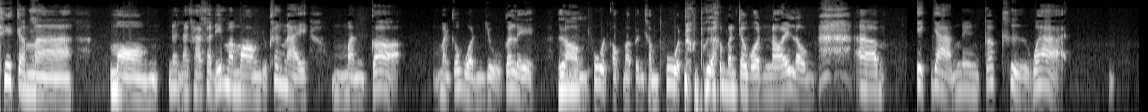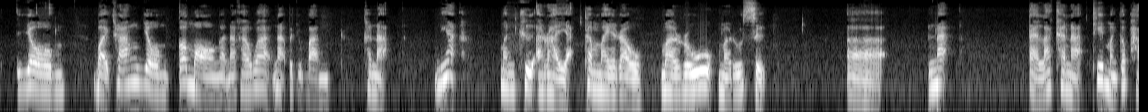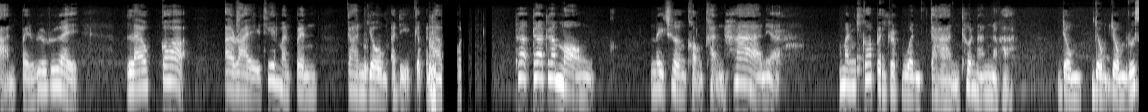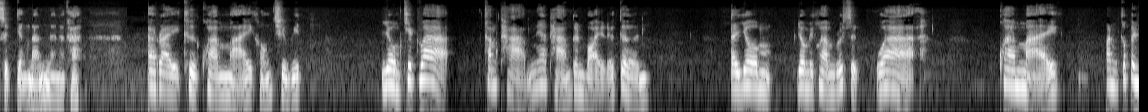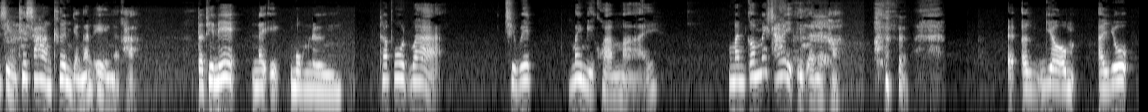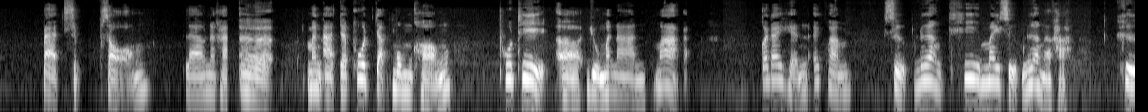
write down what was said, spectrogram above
ที่จะมามองนั่นนะคะ คราวนี้มามองอยู่ข้างใน มันก็ มันก็วนอยู่ก็เลยลองพูดออกมาเป็นคำพูดเพื่อมันจะวนน้อยลงอีกอย่างหนึ่งก็คือว่าโยมบ่อยครั้งโยมก็มองอะนะคะ ว่าณปัจจุบันขณะ เนี้ยมันคืออะไรอะทำไมเรามารู้มารู้สึกณแต่ละขณะที่มันก็ผ่านไปเรื่อยๆ แล้วก็อะไรที่มันเป็นการโยงอดีตกับอนาคต ถ้าถ้าถ้ามองในเชิงของขันห้าเนี่ย มันก็เป็นกระบวนการเท่านั้นนะคะยมยมยมรู้สึกอย่างนั้นนะนะคะ อะไรคือความหมายของชีวิต โยมคิดว่าคำถามเนี่ยถามกันบ่อยเหลือเกิน แต่โยมโยมมีความรู้สึกว่า ความหมายมันก็เป็นสิ่งที่สร้างขึ้นอย่างนั้นเองอะค่ะ แต่ทีนี้ในอีกมุมหนึ่ง ถ้าพูดว่าชีวิตไม่มีความหมาย มันก็ไม่ใช่อีกนะคะโยมอายุแปดสิบสองแล้วนะคะ เออมันอาจจะพูดจากมุมของผู้ที่อยู่มานานมาก ก็ได้เห็นไอ้ความสืบเนื่องที่ไม่สืบเนื่องอะค่ะ คือ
